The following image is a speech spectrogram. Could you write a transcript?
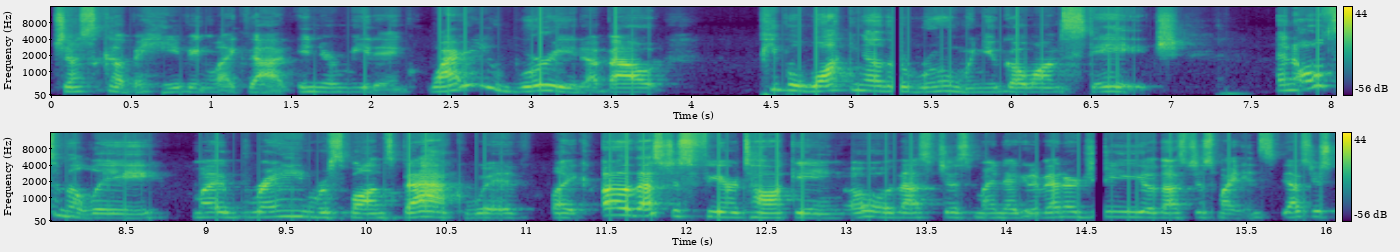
Jessica behaving like that in your meeting? Why are you worried about people walking out of the room when you go on stage? And ultimately, my brain responds back with like, "Oh, that's just fear talking. Oh, that's just my negative energy. Oh, that's just my that's just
